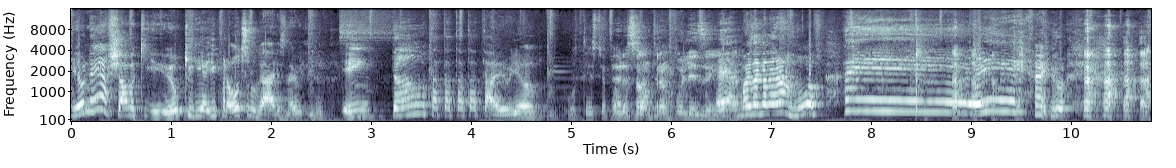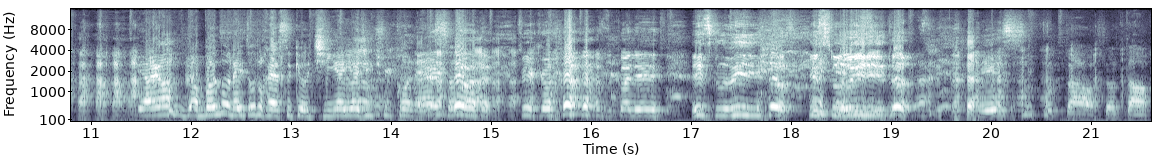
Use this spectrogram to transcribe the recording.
eu nem achava que eu queria ir pra outros lugares, né? Então, tá, tá, tá, tá, tá. Eu ia. O texto ia Era só um trampolizinho. É, né? mas a galera amou. E aí eu abandonei todo o resto que eu tinha e a gente ficou nessa. ficou, ficou ali, excluído, excluído. Isso, total, total.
